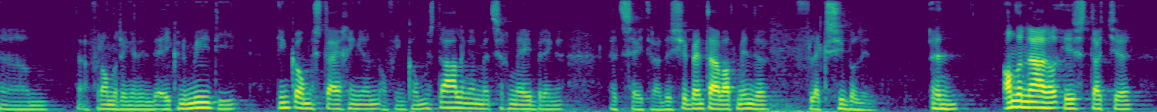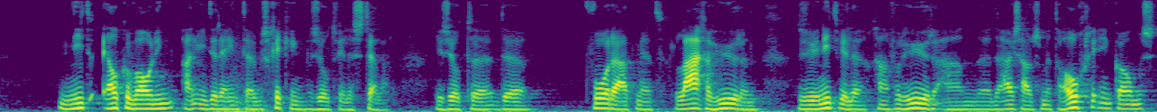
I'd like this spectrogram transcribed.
um, nou, veranderingen in de economie die inkomensstijgingen of inkomensdalingen met zich meebrengen, etc. Dus je bent daar wat minder flexibel in. Een ander nadeel is dat je niet elke woning aan iedereen ter beschikking zult willen stellen. Je zult de, eh, de voorraad met lage huren zul je niet willen gaan verhuren aan de, de huishoudens met de hogere inkomens.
